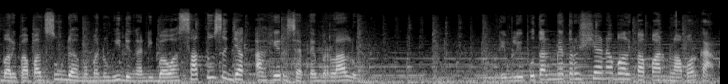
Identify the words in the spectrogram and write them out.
Balikpapan sudah memenuhi dengan di bawah satu sejak akhir September lalu. Tim Liputan Metro Syana Balikpapan melaporkan.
